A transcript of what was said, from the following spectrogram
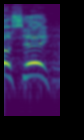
go, C.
